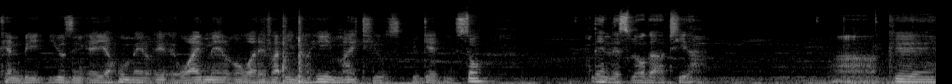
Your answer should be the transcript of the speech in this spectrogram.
can be using a Yahoo Mail, a, a Ymail or whatever email he might use. You get me? So then let's log out here. Okay.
